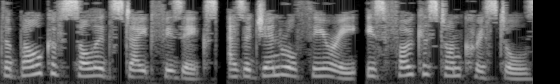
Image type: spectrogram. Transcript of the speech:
The bulk of solid-state physics, as a general theory, is focused on crystals.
